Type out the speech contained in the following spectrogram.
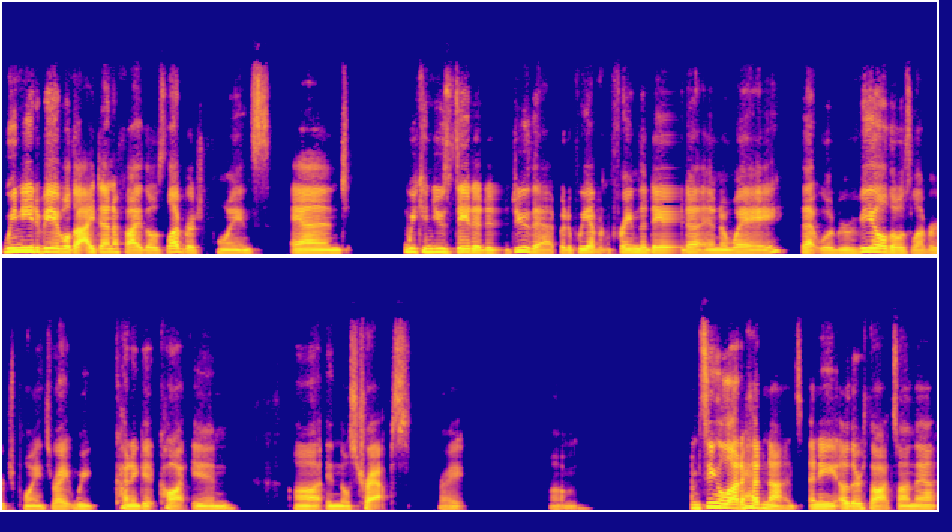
we need to be able to identify those leverage points and we can use data to do that but if we haven't framed the data in a way that would reveal those leverage points right we kind of get caught in uh, in those traps right um, i'm seeing a lot of head nods any other thoughts on that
